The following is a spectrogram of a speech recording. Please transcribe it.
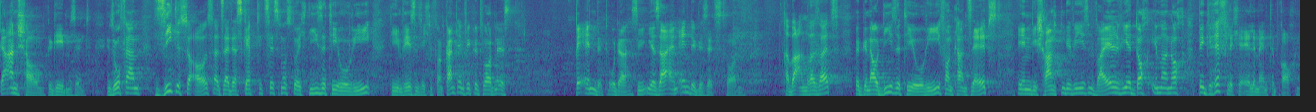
der Anschauung gegeben sind. Insofern sieht es so aus, als sei der Skeptizismus durch diese Theorie, die im Wesentlichen von Kant entwickelt worden ist, beendet oder sie, ihr sei ein Ende gesetzt worden. Aber andererseits wird genau diese Theorie von Kant selbst in die Schranken gewiesen, weil wir doch immer noch begriffliche Elemente brauchen.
